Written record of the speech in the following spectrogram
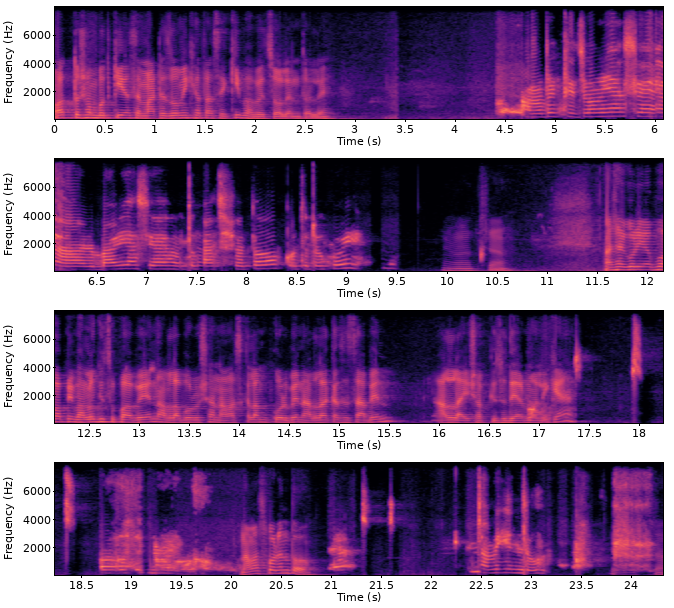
অর্থ সম্পদ কি আছে? মাঠে জমি খেত আছে কীভাবে চলেন তাহলে? আমাদের একটি জমি আছে আর বাড়ি আছে হয়তো পাঁচ শত কতটুকুই। আচ্ছা। আশা করি আপু আপনি ভালো কিছু পাবেন আল্লাহ ভরসা নামাজ কালাম করবেন আল্লাহর কাছে চাবেন আল্লাহ সব কিছু দেওয়ার মালিক হ্যাঁ? নামাজ পড়েন তো? আমি হিন্দু। আচ্ছা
